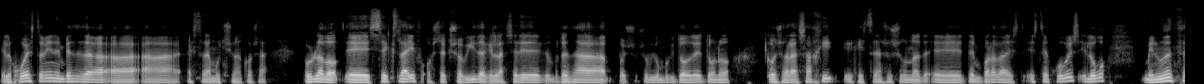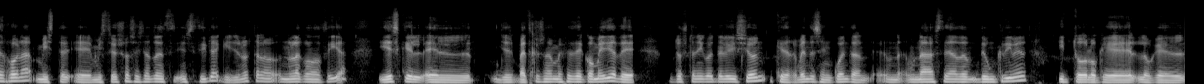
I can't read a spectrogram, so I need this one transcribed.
el jueves también empieza a, a, a estrenar muchísima cosa. Por un lado, eh, Sex Life o Sexo Vida, que la serie pues subió un poquito de tono con Sara Sagi, eh, que estrena su segunda eh, temporada este, este jueves. Y luego, Menuda Encerrona, mister- eh, Misterioso Asesinato en, en Sicilia, que yo no, esta- no la conocía, y es que el, el- parece que es una especie de comedia de dos técnicos de televisión que de repente se encuentran en una, una escena de, de un crimen y todo lo que lo que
